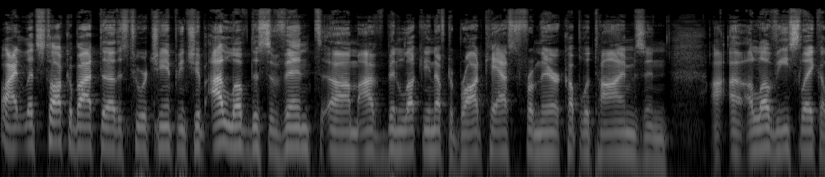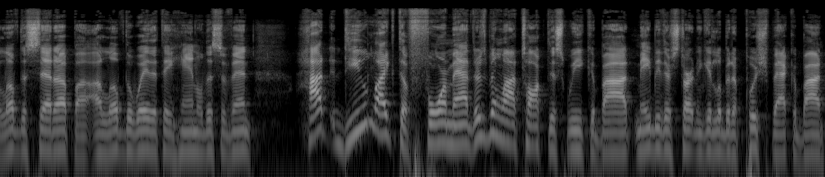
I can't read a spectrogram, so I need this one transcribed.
All right, let's talk about uh, this Tour Championship. I love this event. Um, I've been lucky enough to broadcast from there a couple of times, and I, I love East Lake. I love the setup. I, I, love the way that they handle this event. How do you like the format? There's been a lot of talk this week about maybe they're starting to get a little bit of pushback about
